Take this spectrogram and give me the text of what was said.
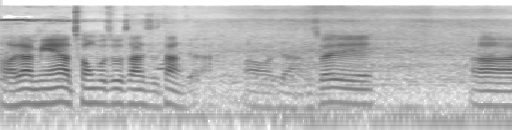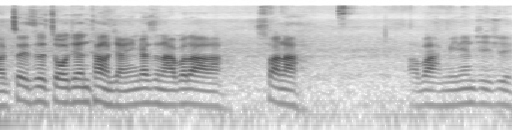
好像明天要冲不出三十趟的啦，哦这样，所以，呃，这次周间趟奖应该是拿不到了，算了，好吧，明天继续。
